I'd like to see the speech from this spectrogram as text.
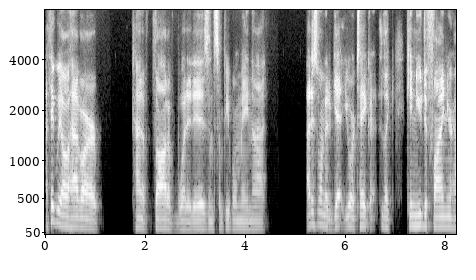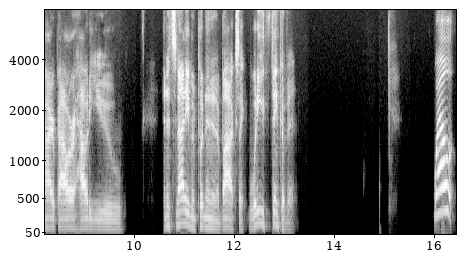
I think we all have our kind of thought of what it is and some people may not. I just wanted to get your take uh, like can you define your higher power? How do you and it's not even putting it in a box like what do you think of it? Well,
